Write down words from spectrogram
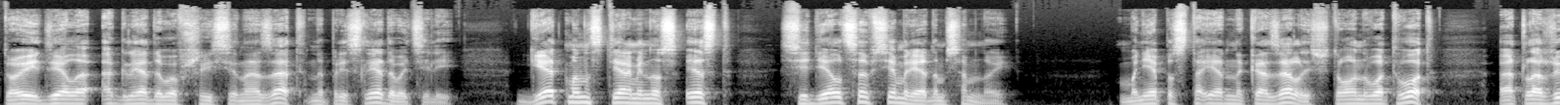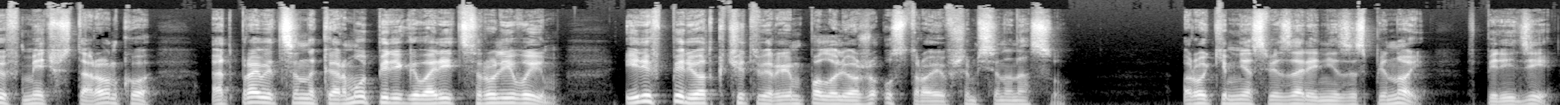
То и дело, оглядывавшийся назад на преследователей, Гетман с терминус «Эст» сидел совсем рядом со мной. Мне постоянно казалось, что он вот-вот, отложив меч в сторонку, отправится на корму переговорить с рулевым или вперед к четверым полулежа устроившимся на носу. Руки мне связали не за спиной, впереди,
